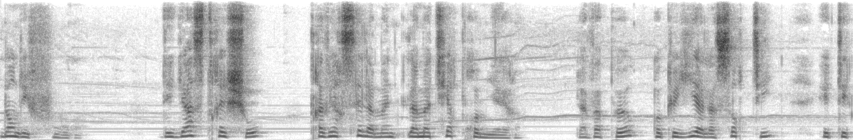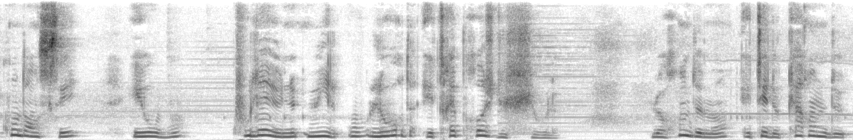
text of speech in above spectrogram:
dans des fours. Des gaz très chauds traversaient la matière première. La vapeur, recueillie à la sortie, était condensée et au bout coulait une huile lourde et très proche du fioul. Le rendement était de 42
